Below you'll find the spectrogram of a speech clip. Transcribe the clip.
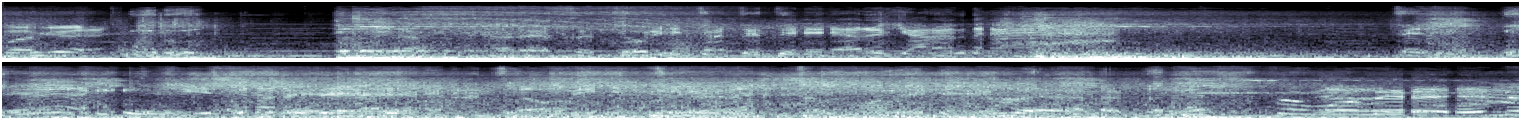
バグ取り立ててやるからなて刻んで飛びともねえな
